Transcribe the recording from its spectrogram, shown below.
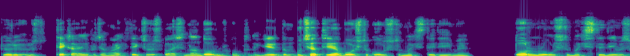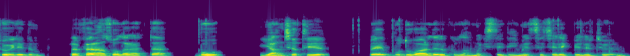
görüyoruz. Tekrar yapacağım. Architecture üst başından Dormer komutuna girdim. Bu çatıya boşluk oluşturmak istediğimi, Dormer oluşturmak istediğimi söyledim. Referans olarak da bu yan çatıyı ve bu duvarları kullanmak istediğimi seçerek belirtiyorum.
